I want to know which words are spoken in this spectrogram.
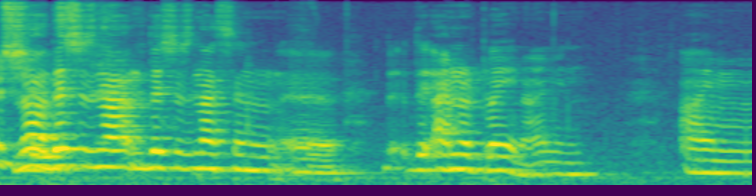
No, this is not. This is nothing. Uh, I'm not playing. I mean, I'm.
